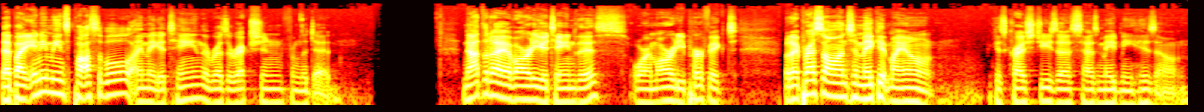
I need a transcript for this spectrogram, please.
that by any means possible I may attain the resurrection from the dead. Not that I have already attained this, or am already perfect, but I press on to make it my own, because Christ Jesus has made me his own.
